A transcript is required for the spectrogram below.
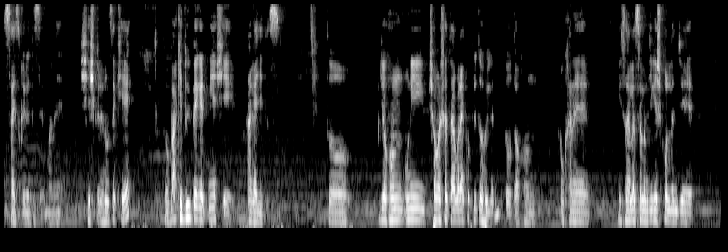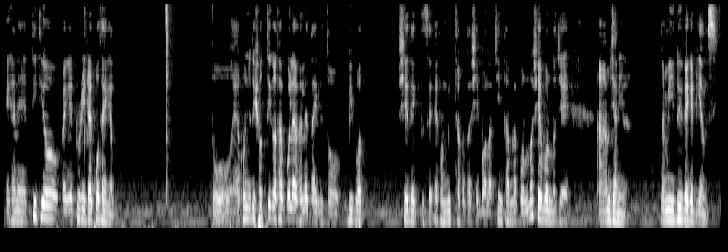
সাইজ করে দিছে মানে শেষ করে ফেলছে খেয়ে। তো বাকি দুই প্যাকেট নিয়ে সে আগায় যেতেছে তো যখন উনি সবার সাথে আবার একত্রিত হইলেন, তো তখন ওখানে ইসা আল্লাহ সাল্লাম জিজ্ঞেস করলেন যে, এখানে তৃতীয় প্যাকেট রুটিটা কোথায় গেল? তো এখন যদি সত্যি কথা বলে ফেলে, তাইলে তো বিপদ সে দেখতেছে। এখন মিথ্যা কথা সে বলার চিন্তা ভাবনা করল। সে বলল যে আমি জানি না। আমি দুই প্যাকেটই আনছি।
